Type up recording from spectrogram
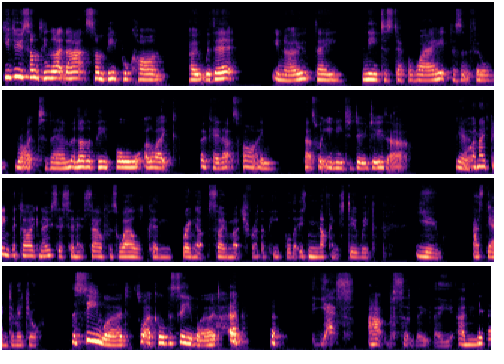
you do something like that, some people can't cope with it. You know, they need to step away. It doesn't feel right to them. And other people are like, okay, that's fine. That's what you need to do. Do that. Yeah. Well, and I think the diagnosis in itself as well can bring up so much for other people that is nothing to do with you as the yeah. individual. The C word. That's what I call the C word. Ah. yes. Absolutely. And yeah.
